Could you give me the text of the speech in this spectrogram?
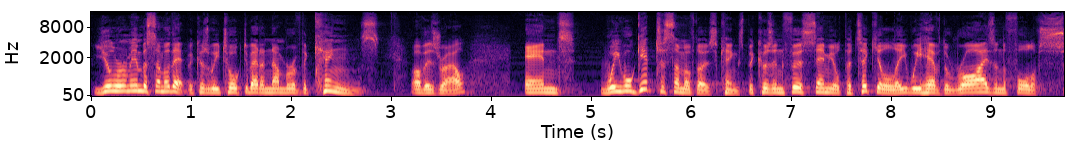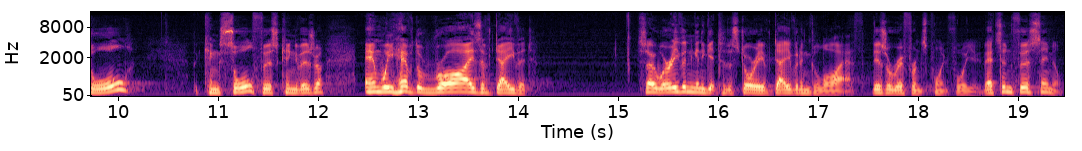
you'll remember some of that because we talked about a number of the kings of Israel. And we will get to some of those kings because in 1 Samuel, particularly, we have the rise and the fall of Saul, the King Saul, first king of Israel, and we have the rise of David. So we're even going to get to the story of David and Goliath. There's a reference point for you. That's in 1 Samuel.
